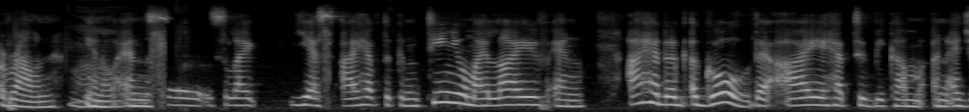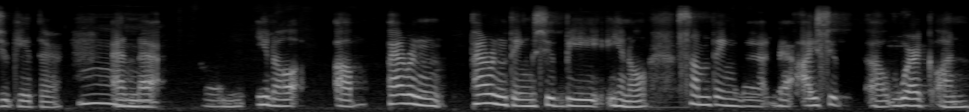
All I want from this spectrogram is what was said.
around, you know. And so it's like, yes, I have to continue my life, and I had a, a goal that I had to become an educator and Hmm. that um, you know uh, parent parenting should be you know something that, that i should uh, work on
